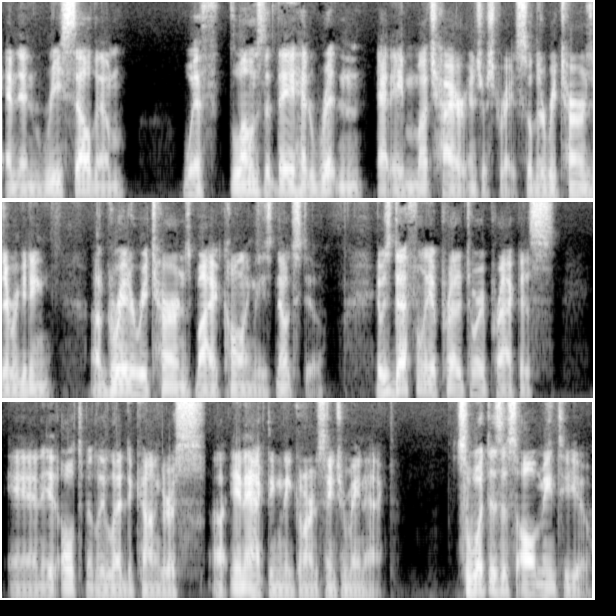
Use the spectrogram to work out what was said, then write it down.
and then resell them with loans that they had written at a much higher interest rate. So their returns, they were getting uh, greater returns by calling these notes due. It was definitely a predatory practice, and it ultimately led to Congress uh, enacting the Garn St. Germain Act. So, what does this all mean to you?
